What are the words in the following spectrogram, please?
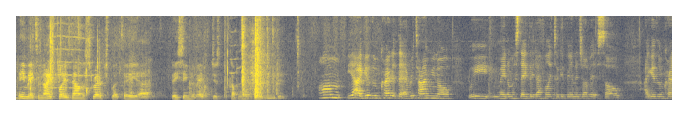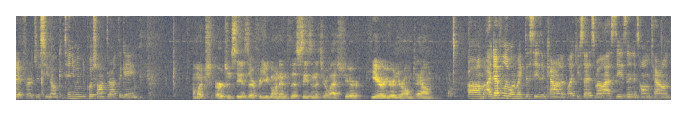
They made some nice plays down the stretch, but they, uh, they seem to make just a couple more plays than you did. Um, yeah, I give them credit that every time, you know, we, we made a mistake, they definitely took advantage of it. So I give them credit for just, you know, continuing to push on throughout the game. How much urgency is there for you going into this season? It's your last year here, you're in your hometown. Um, I definitely want to make this season count. Like you said, it's my last season. It's hometown,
